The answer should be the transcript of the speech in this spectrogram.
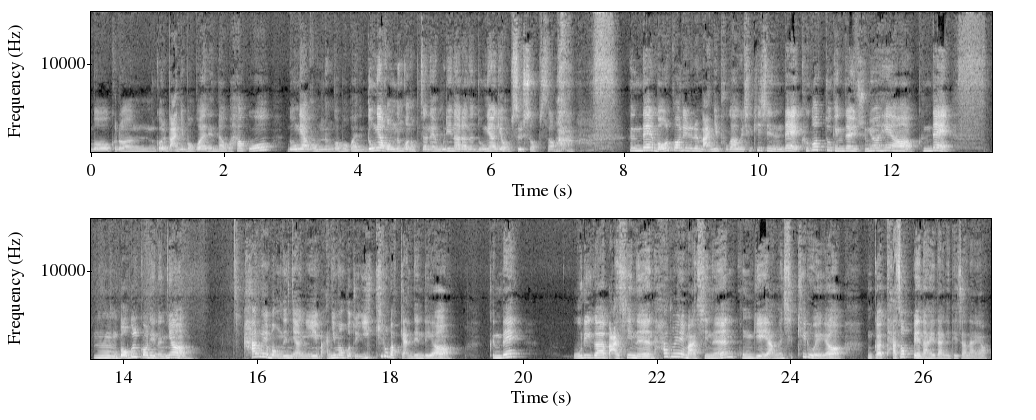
뭐 그런 걸 많이 먹어야 된다고 하고 농약 없는 거 먹어야 돼. 농약 없는 건 없잖아요. 우리나라는 농약이 없을 수 없어. 근데 먹을거리를 많이 부각을 시키시는데 그것도 굉장히 중요해요. 근데 음, 먹을거리는요. 하루에 먹는 양이 많이 먹어도 2kg밖에 안 된대요. 근데 우리가 마시는 하루에 마시는 공기의 양은 10kg예요. 그러니까 5배나 해당이 되잖아요.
